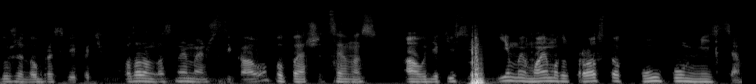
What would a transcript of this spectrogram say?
дуже добре сліпить. Позаду у нас не менш цікаво. По-перше, це у нас Audi Q7, і ми маємо тут просто купу місця.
